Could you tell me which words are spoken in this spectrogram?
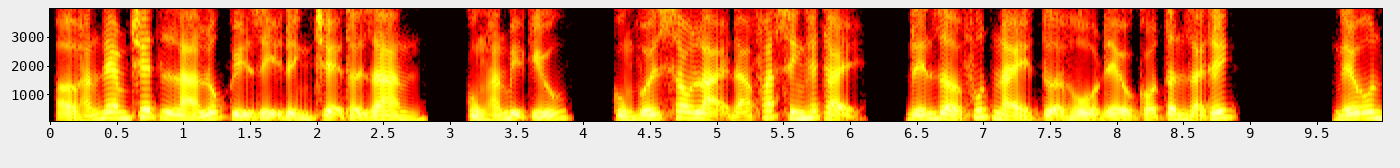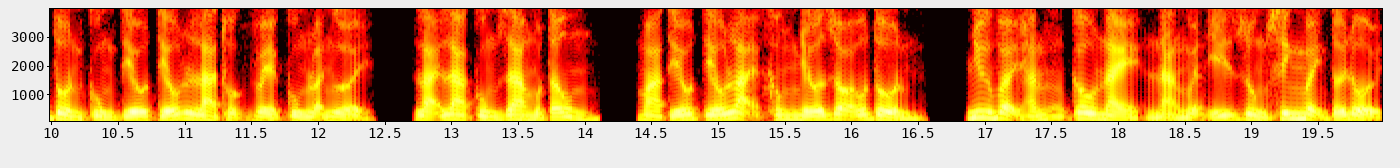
ở hắn đem chết là lúc quỷ dị đỉnh trệ thời gian, cùng hắn bị cứu, cùng với sau lại đã phát sinh hết thảy, đến giờ phút này tựa hồ đều có tân giải thích. Nếu ôn tồn cùng tiếu tiếu là thuộc về cùng loại người, lại là cùng ra một tông, mà tiếu tiếu lại không nhớ rõ ôn tồn, như vậy hắn câu này nàng nguyện ý dùng sinh mệnh tới đổi,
